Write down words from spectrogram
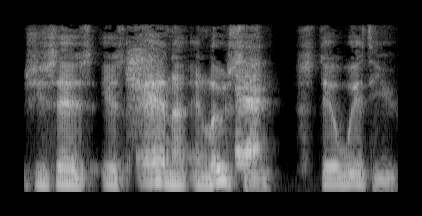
She says, "Is Anna and Lucy still with you?"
